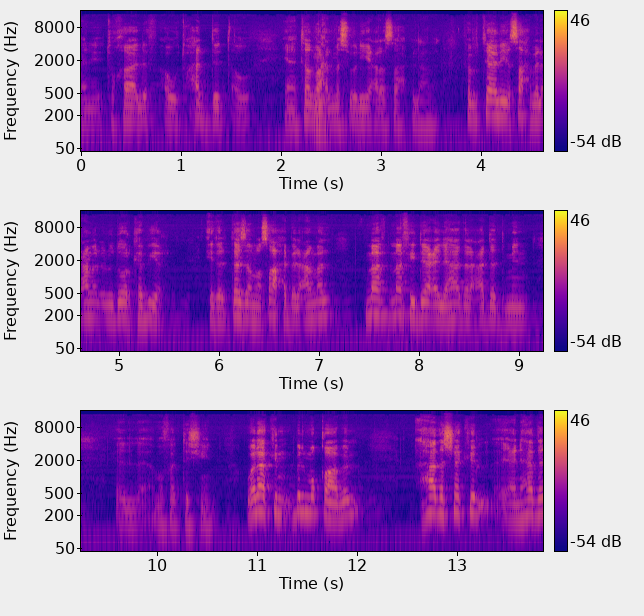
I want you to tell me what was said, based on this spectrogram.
يعني تخالف أو تحدد أو يعني تضع نعم. المسؤولية على صاحب العمل. فبالتالي صاحب العمل له دور كبير. إذا التزم صاحب العمل ما ما في داعي لهذا العدد من المفتشين. ولكن بالمقابل هذا الشكل يعني هذا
